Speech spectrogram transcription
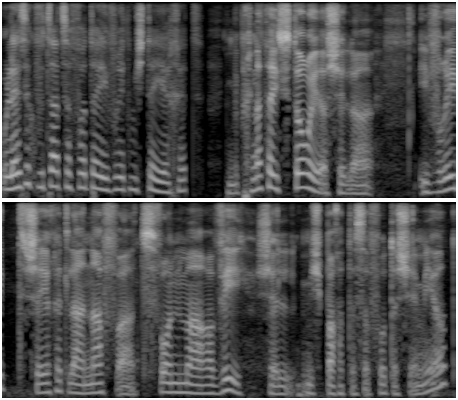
ולאיזה קבוצת שפות העברית משתייכת? מבחינת ההיסטוריה של העברית שייכת לענף הצפון-מערבי של משפחת השפות השמיות,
